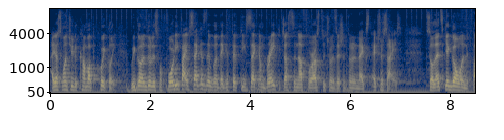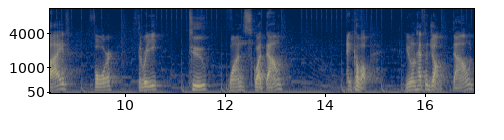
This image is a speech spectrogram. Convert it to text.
I just want you to come up quickly. We're gonna do this for 45 seconds, then we're gonna take a 15 second break, just enough for us to transition to the next exercise. So let's get going. Five, four, three, two, one. Squat down and come up. You don't have to jump. Down,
